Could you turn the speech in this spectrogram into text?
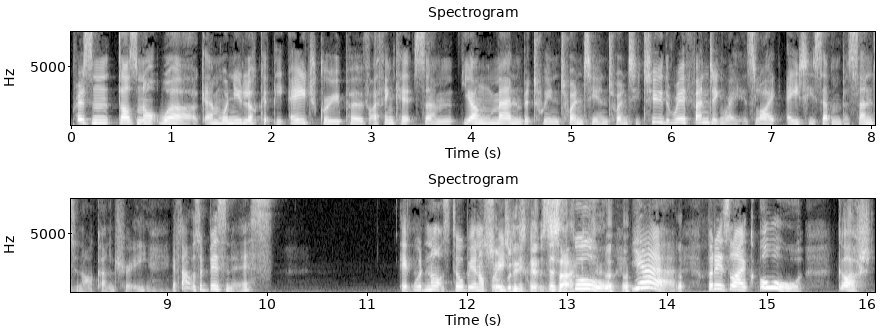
prison does not work. And when you look at the age group of, I think it's um, young men between 20 and 22, the reoffending rate is like 87% in our country. Mm. If that was a business, it would not still be an operation Somebody's if it was a sacked. school. yeah. But it's like, oh, gosh,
